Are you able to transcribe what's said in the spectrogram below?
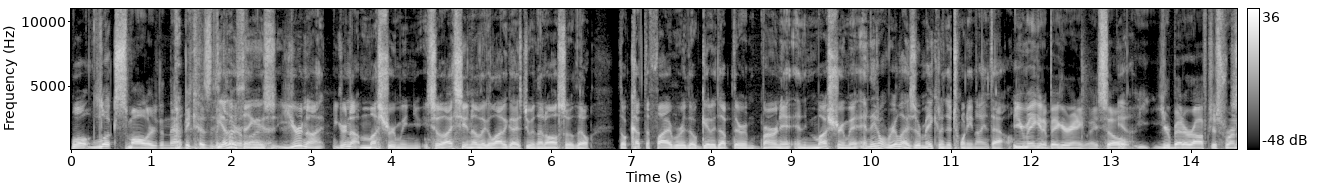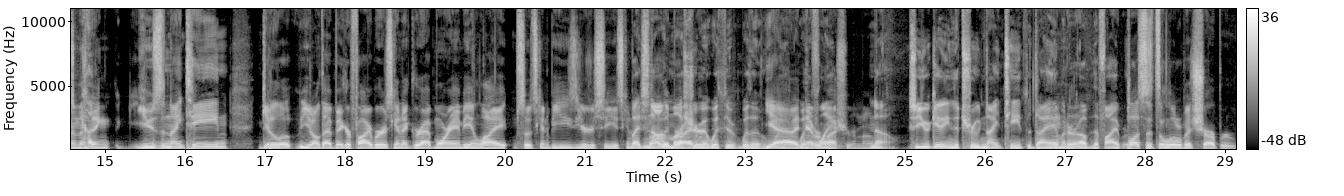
Well, looks smaller than that because of the, the other thing is you're not you're not mushrooming. So I see another a lot of guys doing that also. They'll they'll cut the fiber, they'll get it up there and burn it and mushroom it, and they don't realize they're making it to 29 thou. You're making it bigger anyway, so Yeah. you're better off just running the thing. Use the 19, get a little, you know, that bigger fiber is going to grab more ambient light, so it's going to be easier to see. It's going to But be not slightly mushroom brighter. it with the with a Yeah, I'd never mushroom 'em. No, so you're getting the true 19th diameter mm-hmm. of the fiber. Plus, it's a little bit sharper.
